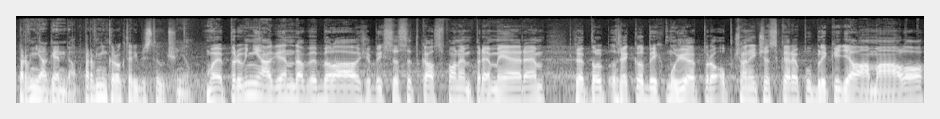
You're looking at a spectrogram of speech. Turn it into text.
první agenda, první krok, který byste učinil? Moje první agenda by byla, že bych se setkal s panem premiérem, řekl bych mu, že pro občany České republiky dělá málo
